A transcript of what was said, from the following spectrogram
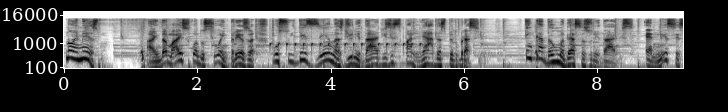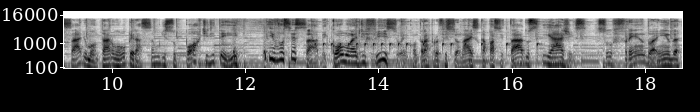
não é mesmo? Ainda mais quando sua empresa possui dezenas de unidades espalhadas pelo Brasil. Em cada uma dessas unidades, é necessário montar uma operação de suporte de TI. E você sabe como é difícil encontrar profissionais capacitados e ágeis, sofrendo ainda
